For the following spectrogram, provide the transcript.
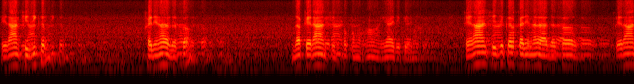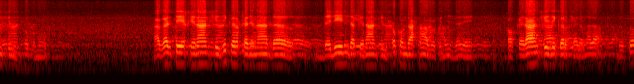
قران چې ذکر کړی نه ده د قران فل حکم ها یاد کړئ قران فی ذکر قرینه ده د څه قران فی حکم اگر چې قران فی ذکر قرینه ده دلیل د قران فی حکم د احناف په نسبت ده او قران فی ذکر قرینه ده د څه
